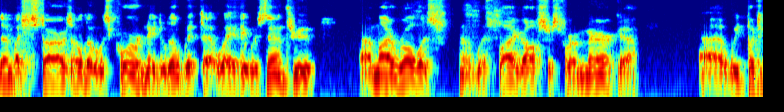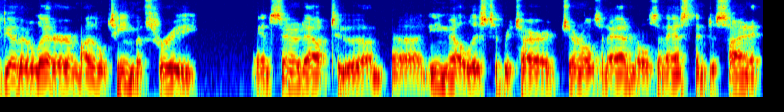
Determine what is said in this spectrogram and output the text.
done by STARRS, although it was coordinated a little bit that way. It was done through uh, my role as uh, with Flag Officers for America. We put together a letter, my little team of three, and sent it out to um, an email list of retired generals and admirals and asked them to sign it.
